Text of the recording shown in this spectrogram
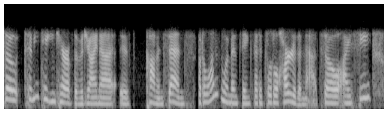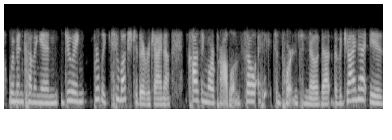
So, to me, taking care of the vagina is common sense, but a lot of women think that it's a little harder than that. So I see women coming in doing really too much to their vagina, causing more problems. So I think it's important to know that the vagina is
